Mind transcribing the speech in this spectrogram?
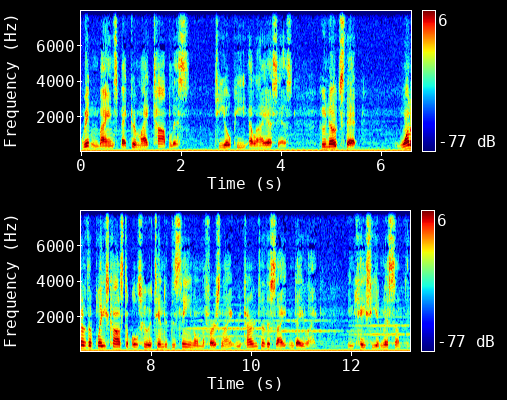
written by Inspector Mike Topliss T O P L I S S, who notes that one of the police constables who attended the scene on the first night returned to the site in daylight in case he had missed something.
